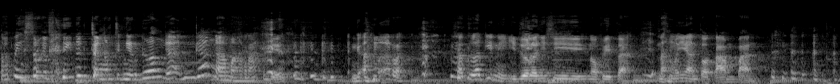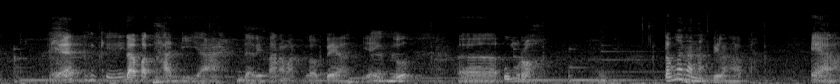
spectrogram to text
Tapi stroke itu jangan cengir doang. Nggak nggak nggak marah ya nggak marah. Satu lagi nih idolanya si Novita. Namanya Anto Tampan. Ya Oke. dapat hadiah dari Pak Rahmat Gobel yaitu eh, umroh. Tau nggak anak bilang apa? Ya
